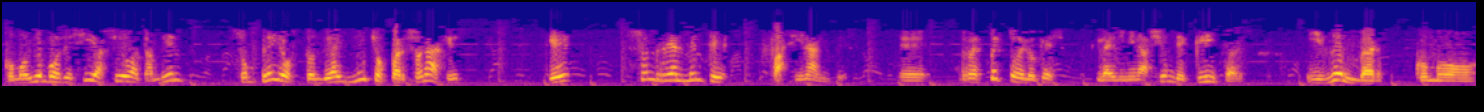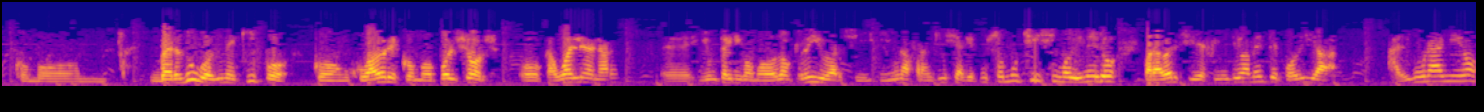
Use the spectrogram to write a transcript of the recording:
como bien vos decías, Seba, también son playoffs donde hay muchos personajes que son realmente fascinantes. Eh, respecto de lo que es la eliminación de Clippers y Denver como, como mm, verdugo de un equipo con jugadores como Paul George o Kawhi Leonard eh, y un técnico como Doc Rivers y, y una franquicia que puso muchísimo dinero para ver si definitivamente podía algún año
